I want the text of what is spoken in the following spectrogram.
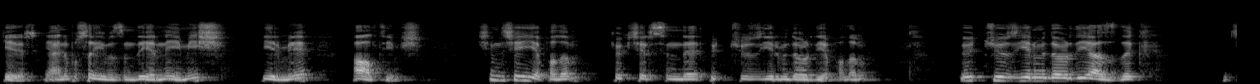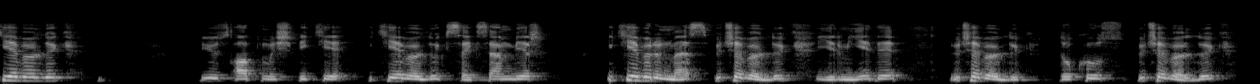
gelir. Yani bu sayımızın değeri neymiş? 26'ymış. Şimdi şeyi yapalım. Kök içerisinde 324'ü yapalım. 324'ü yazdık. 2'ye böldük. 162. 2'ye böldük. 81. 2'ye bölünmez. 3'e böldük. 27. 3'e böldük 9, 3'e böldük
